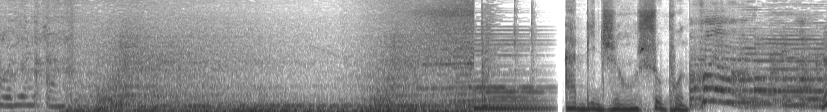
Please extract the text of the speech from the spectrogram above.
Audio Jungle. abidjanshow.com Le voilà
